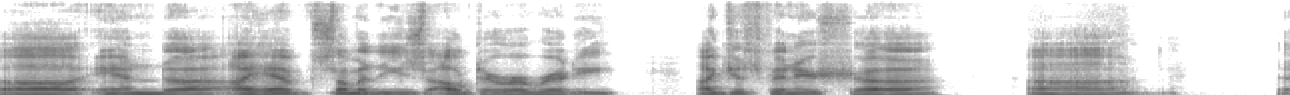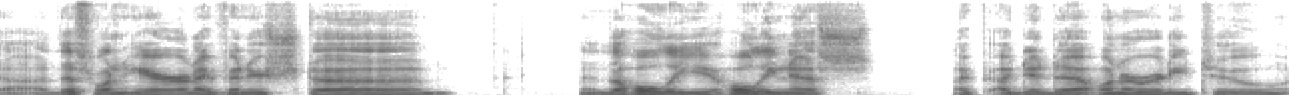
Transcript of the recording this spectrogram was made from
uh, and uh, I have some of these out there already. I just finished uh, uh, uh, this one here, and I finished the Holy Holiness I, I did that one already too.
